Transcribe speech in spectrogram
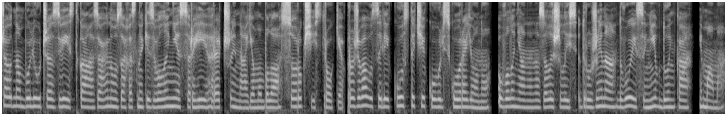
Ще одна болюча звістка. Загинув захисник із Волині Сергій Гречина. Йому було 46 років. Проживав у селі Кустичі Ковельського району. У волинянина залишились дружина, двоє синів, донька і мама.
